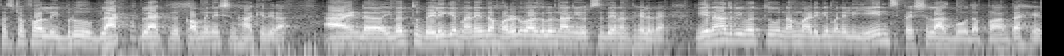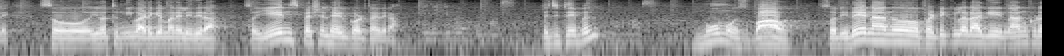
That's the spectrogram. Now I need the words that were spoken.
ಫಸ್ಟ್ ಆಫ್ ಆಲ್ ಇಬ್ರು ಬ್ಲ್ಯಾಕ್ ಬ್ಲ್ಯಾಕ್ ಕಾಂಬಿನೇಷನ್ ಹಾಕಿದ್ದೀರಾ? ಆ್ಯಂಡ್ ಇವತ್ತು ಬೆಳಿಗ್ಗೆ ಮನೆಯಿಂದ ಹೊರಡುವಾಗಲೂ ನಾನು ಯೋಚಿಸಿದೆ ಏನಂತ ಹೇಳಿದ್ರೆ ಏನಾದರೂ ಇವತ್ತು ನಮ್ಮ ಅಡುಗೆ ಮನೇಲಿ ಏನು ಸ್ಪೆಷಲ್ ಆಗ್ಬೋದಪ್ಪ ಅಂತ ಹೇಳಿ. ಸೊ ಇವತ್ತು ನೀವು ಅಡುಗೆ ಮನೇಲಿ ಇದ್ದೀರಾ? ಸೊ ಏನು ಸ್ಪೆಷಲ್ ಹೇಳ್ಕೊಡ್ತಾ ಇದ್ದೀರಾ? ವೆಜಿಟೇಬಲ್ ಮೋಮೋಸ್ ವಾವ್ ಸೊ ಇದೇ ನಾನು ಪರ್ಟಿಕ್ಯುಲರ್ ಆಗಿ ನಾನು ಕೂಡ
